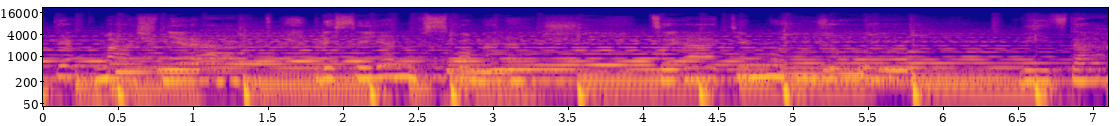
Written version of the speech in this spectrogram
říkat, jak máš mě rád, když si jen vzpomeneš, co já ti můžu víc dát.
